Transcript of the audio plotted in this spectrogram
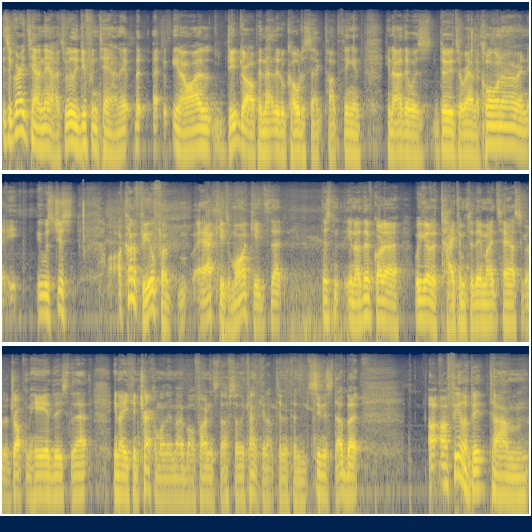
it's a great town now. It's a really different town. It, but uh, you know, I did grow up in that little cul-de-sac type thing, and you know, there was dudes around the corner, and it, it was just, I kind of feel for our kids, my kids, that there's, you know, they've got to, we got to take them to their mate's house. We've got to drop them here, this, that. You know, you can track them on their mobile phone and stuff, so they can't get up to anything sinister. But I, I feel a bit, um,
